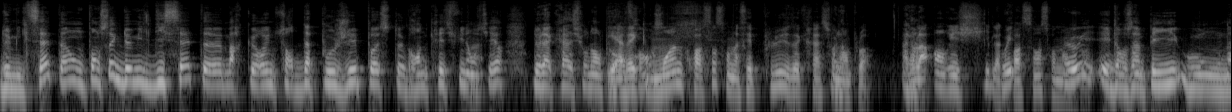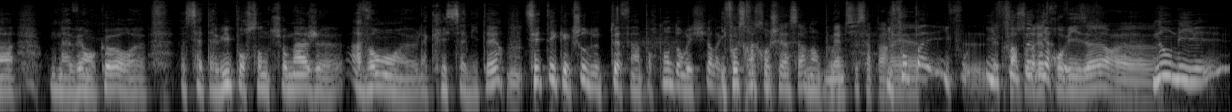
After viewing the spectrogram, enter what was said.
2007. Euh, hein. On pensait que 2017 euh, marquerait une sorte d'apogée post-grande crise financière de la création d'emplois. Et avec moins de croissance, on a fait plus de création d'emplois on l'a enrichi de la croissance en emploi. Oui, et dans un pays où on, a, on avait encore 7 euh, à 8% de chômage euh, avant euh, la crise sanitaire, mm. c'était quelque chose de tout à fait important d'enrichir la Il faut se raccrocher à ça, même si ça paraît. Il faut pas, il faut, il faut se dire rétroviseur. Non, mais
